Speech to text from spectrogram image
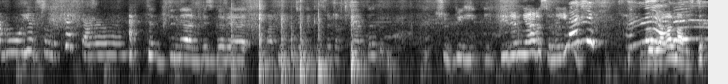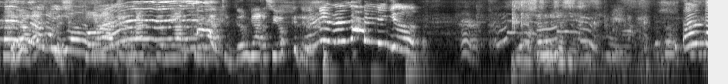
Abi uyursun. Dünya biz göre Fatma iki sucuk çıkarttıydık. Şu bir, birin yarısını yemiş. Buraya kalmamıştı. Böyle kalmamış. Sonra diyorum hadi diyorum yarısını getir diyorum. Yarısı yok ki diyor. Ben de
